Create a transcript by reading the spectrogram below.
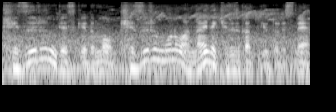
削るんですけども、削るものは何で削るかっていうとですね、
